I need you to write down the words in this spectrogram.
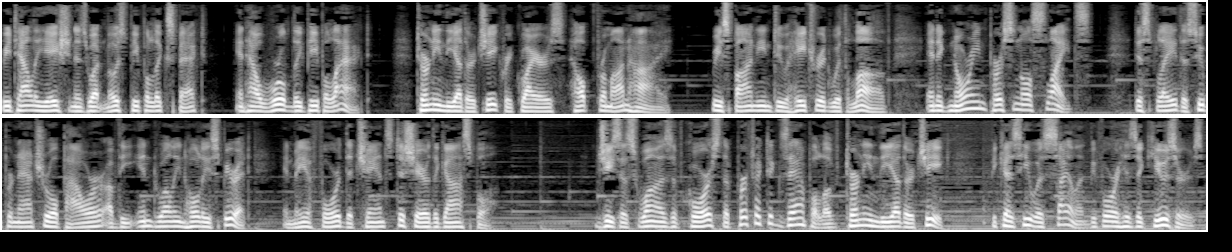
Retaliation is what most people expect and how worldly people act. Turning the other cheek requires help from on high. Responding to hatred with love and ignoring personal slights display the supernatural power of the indwelling Holy Spirit and may afford the chance to share the gospel. Jesus was, of course, the perfect example of turning the other cheek because he was silent before his accusers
